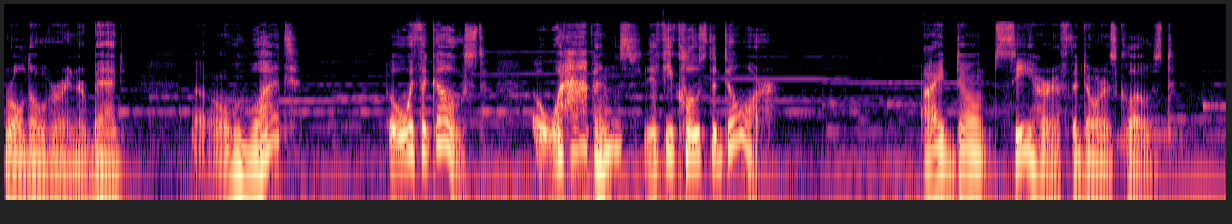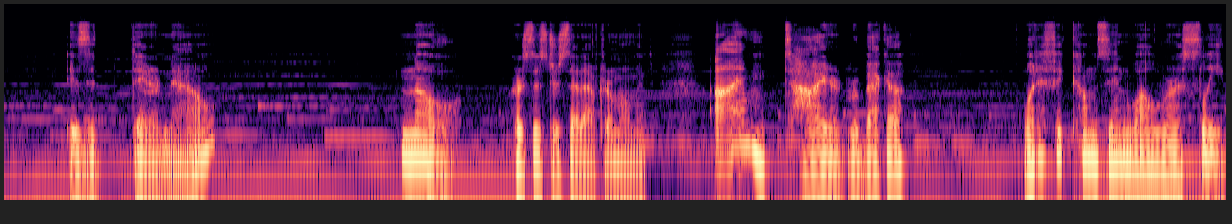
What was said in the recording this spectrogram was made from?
rolled over in her bed. Uh, what? With the ghost. What happens if you close the door? I don't see her if the door is closed. Is it there now? No, her sister said after a moment. I'm tired, Rebecca. What if it comes in while we're asleep?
